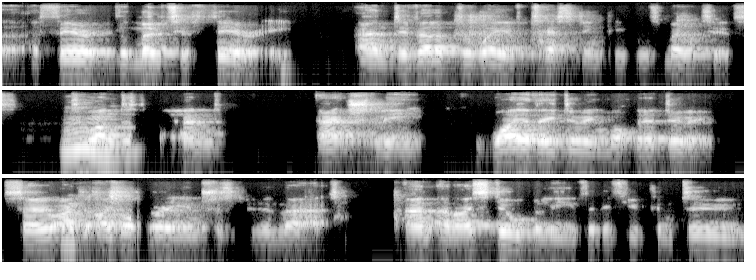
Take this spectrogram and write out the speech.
a theory, the motive theory, and developed a way of testing people's motives mm. to understand actually why are they doing what they're doing. So I, I got very interested in that. And, and I still believe that if you can do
